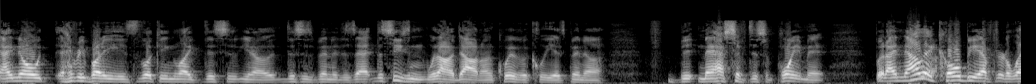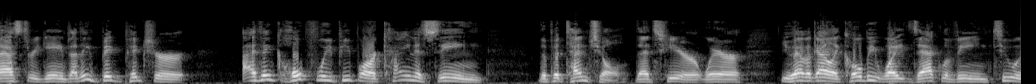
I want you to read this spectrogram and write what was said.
I know everybody is looking like this is you know this has been a disaster. This season, without a doubt, unequivocally, has been a massive disappointment. But I now that Coby, after the last three games, I think big picture, I think hopefully people are kind of seeing the potential that's here, where you have a guy like Coby White, Zach LaVine, two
